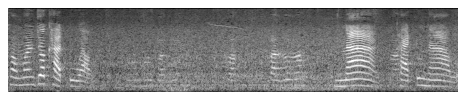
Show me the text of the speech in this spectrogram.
ખમણ જો ખાટું આવ. ના ખાટું ના આવો.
